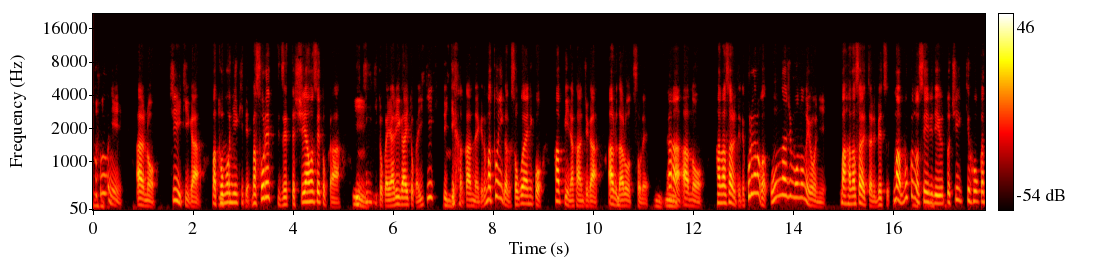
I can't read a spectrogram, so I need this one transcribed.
なふうに、あの、地域が、まあ、共に生きて、まあ、それって絶対幸せとか、うん。生き生きとかやりがいとか、生き生きって言っていいか分かんないけど、まあ、とにかくそこらにこう、ハッピーな感じがあるだろうと、それが、あの、話されてて、これがなんか同じもののように、まあ、話されたり別、まあ、僕の整理で言うと、地域包括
